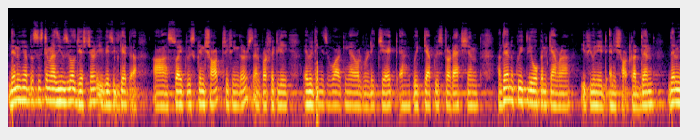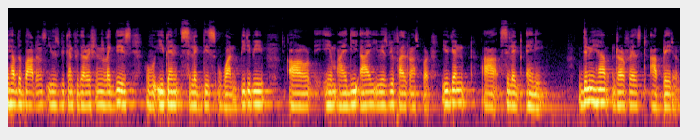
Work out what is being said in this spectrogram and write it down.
then we have the system as usual gesture. You guys will get a, a swipe to screenshot three fingers and perfectly everything is working. I already checked and quick tap to start action. And then quickly open camera if you need any shortcut. Then then we have the buttons usb configuration like this. You can select this one ptp or midi usb file transfer. You can uh, select any then we have DerpFest updater.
